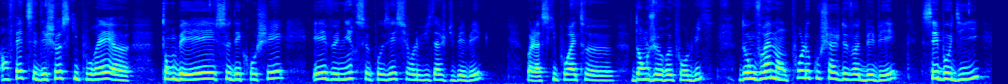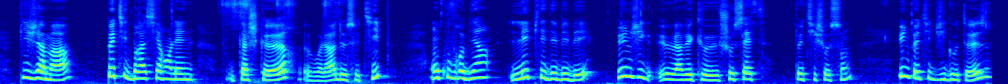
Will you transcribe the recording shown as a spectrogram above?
En fait, c'est des choses qui pourraient tomber, se décrocher et venir se poser sur le visage du bébé. Voilà, ce qui pourrait être dangereux pour lui. Donc vraiment, pour le couchage de votre bébé, c'est body, pyjama, petite brassière en laine cache-cœur, euh, voilà, de ce type. On couvre bien les pieds des bébés, une euh, avec euh, chaussettes, petits chaussons, une petite gigoteuse.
